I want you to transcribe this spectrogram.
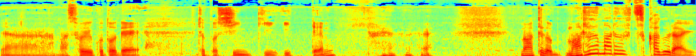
いやまあそういうことで、ちょっと心機一転 まあけど、丸々2日ぐらい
